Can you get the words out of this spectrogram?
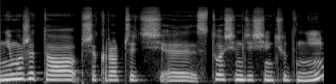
nie może to przekroczyć 180 dni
